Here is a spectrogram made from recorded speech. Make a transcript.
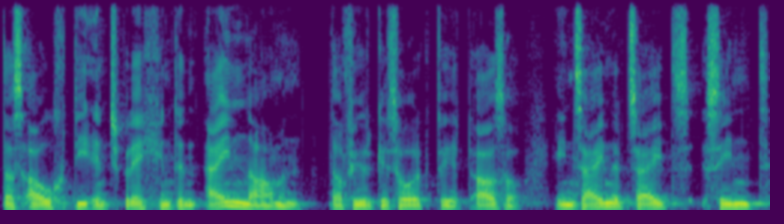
dass auch die entsprechenden Einnahmen dafür gesorgt wird. Also in seiner Zeit sind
